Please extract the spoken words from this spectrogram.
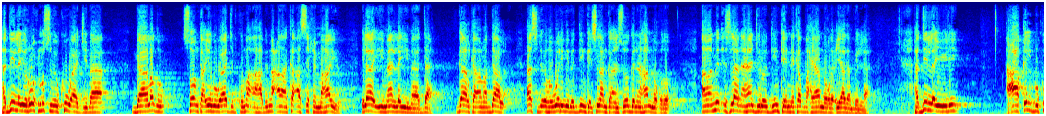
haddii la yidhi ruux muslim ku waajibaa gaaladu soonka iyagu waajib kuma aha bimacnaa ka asixi mahayo ilaa iimaan la yimaadaan gaalka ama gaal asli aho weligiiba diinka islaamka aan soo gelin ha noqdo ama mid islaan ahaan jiroo diinteenni ka baxay ha noqdo ciyaadan biاllah haddii la yidhi caaqil buu ku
